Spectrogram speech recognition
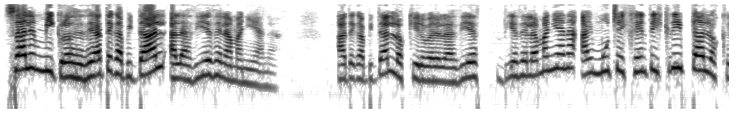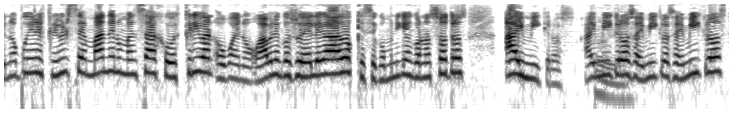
Salen micros desde Ate Capital a las 10 de la mañana. Ate Capital, los quiero ver a las 10, 10 de la mañana. Hay mucha gente inscripta, los que no pueden escribirse, manden un mensaje o escriban, o bueno, o hablen con sus delegados, que se comuniquen con nosotros. Hay micros, hay Muy micros, bien. hay micros, hay micros,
